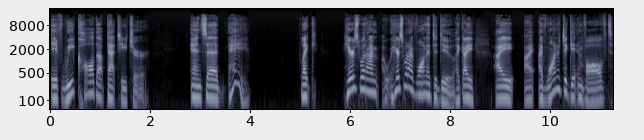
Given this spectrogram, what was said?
if we called up that teacher and said, "Hey, like here's what I'm uh, here's what I've wanted to do. Like I I I I've wanted to get involved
